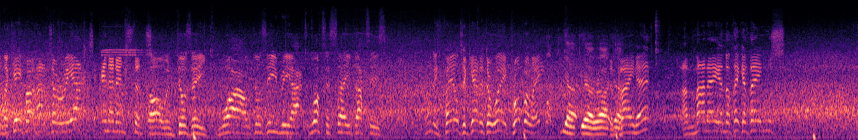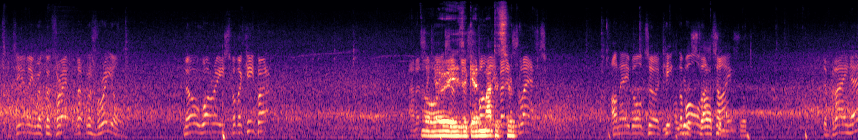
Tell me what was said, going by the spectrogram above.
and the keeper had to react in an instant. Oh, and does he? Wow, does he react? What a save that is. Well, he failed to get it away properly. Yeah, yeah, right, De yeah. Bruyne and Mane in the thick of things, dealing with the threat that was real. No worries for the keeper. And it's a Oh, case there he of is again, five Maddison. minutes left. Unable to keep I'm the ball that start him, time. actually. De Bruyne.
